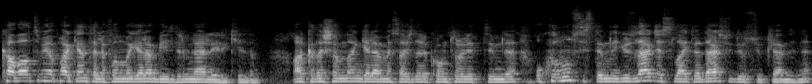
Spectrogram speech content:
Kahvaltımı yaparken telefonuma gelen bildirimlerle irkildim. Arkadaşlarımdan gelen mesajları kontrol ettiğimde okulumun sistemine yüzlerce slide ve ders videosu yüklendiğini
